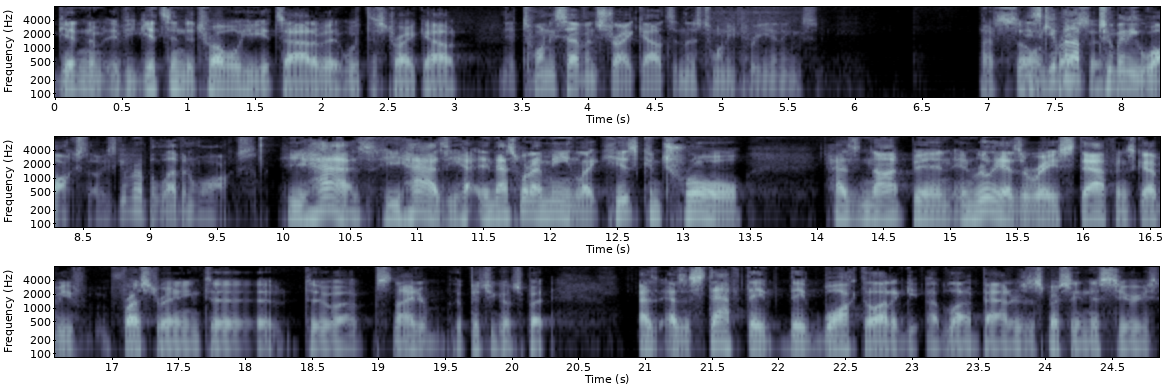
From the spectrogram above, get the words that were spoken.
getting him, if he gets into trouble, he gets out of it with the strikeout. Yeah, 27 strikeouts in those 23 innings. That's so He's given up too many walks, though. He's given up 11 walks. He has. He has. He ha- and that's what I mean. Like his control has not been, and really as a Rays staff, and it's got to be frustrating to to uh, Snyder, the pitching coach. But as as a staff, they've they've walked a lot of a lot of batters, especially in this series.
